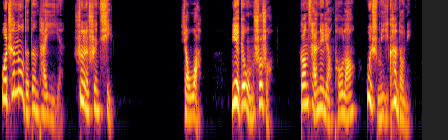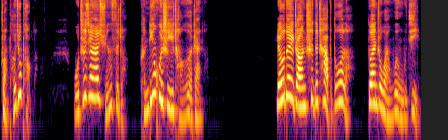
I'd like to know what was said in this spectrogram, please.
我嗔怒的瞪他一眼，顺了顺气：“小吴啊，你也给我们说说，刚才那两头狼为什么一看到你转头就跑了？我之前还寻思着，肯定会是一场恶战呢。”刘队长吃的差不多了，端着碗问无忌：“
